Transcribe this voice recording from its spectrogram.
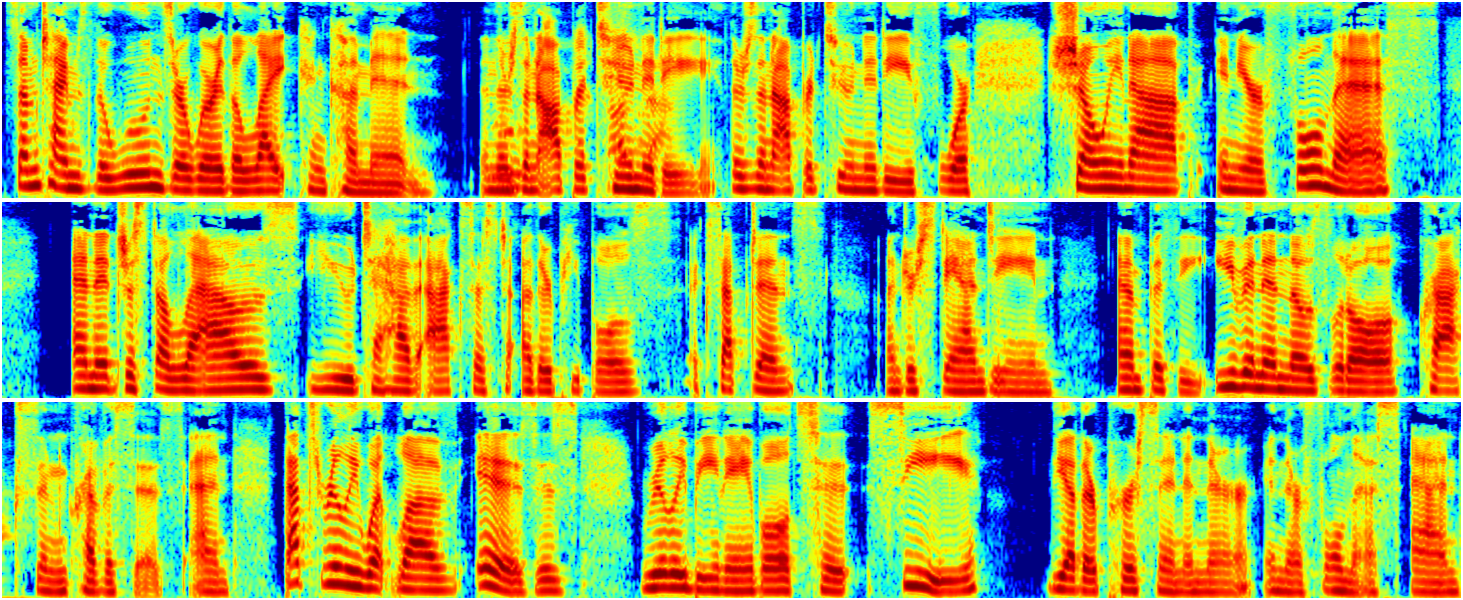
sometimes the wounds are where the light can come in. And there's an opportunity. There's an opportunity for showing up in your fullness. And it just allows you to have access to other people's acceptance, understanding, empathy, even in those little cracks and crevices. And that's really what love is, is really being able to see the other person in their in their fullness and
